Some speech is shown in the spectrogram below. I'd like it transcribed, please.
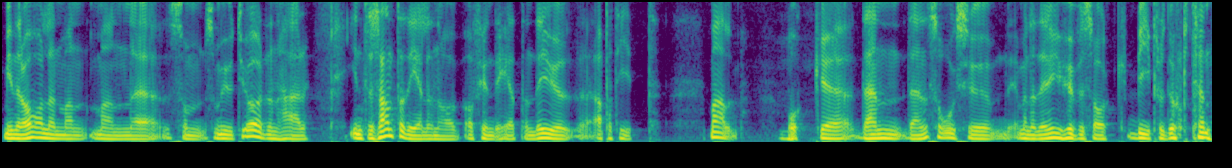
mineralen man, man, eh, som, som utgör den här intressanta delen av, av fyndigheten det är ju apatitmalm. Och eh, den, den sågs ju, jag menar, den är ju i huvudsak biprodukten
